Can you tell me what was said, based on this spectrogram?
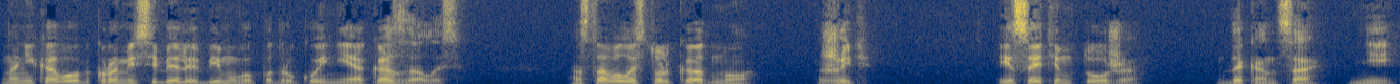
Но никого, кроме себя любимого, под рукой не оказалось. Оставалось только одно — жить. И с этим тоже. До конца дней.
